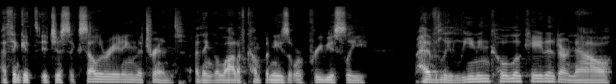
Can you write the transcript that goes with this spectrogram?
I think it's, it's just accelerating the trend. I think a lot of companies that were previously heavily leaning co-located are now,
